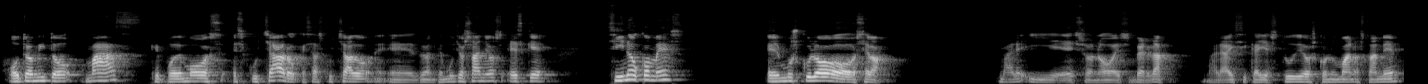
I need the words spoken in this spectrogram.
Otro mito más que podemos escuchar o que se ha escuchado eh, durante muchos años es que si no comes, el músculo se va. Y eso no es verdad. ¿vale? Ahí sí que hay estudios con humanos también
